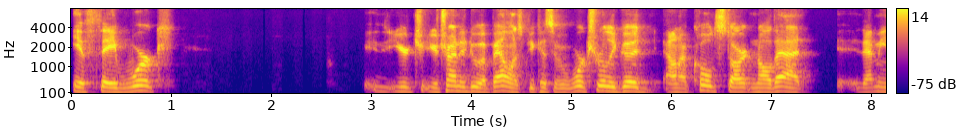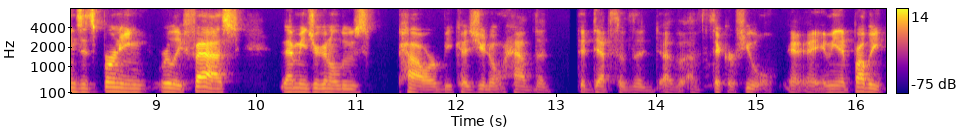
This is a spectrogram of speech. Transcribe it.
if they work you're you're trying to do a balance because if it works really good on a cold start and all that, that means it's burning really fast. That means you're going to lose power because you don't have the the depth of the of, of thicker fuel. I, mean, probably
